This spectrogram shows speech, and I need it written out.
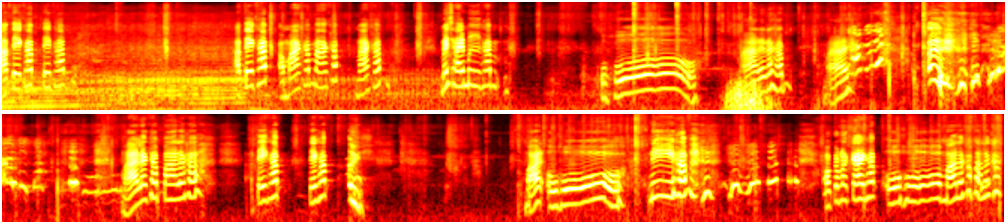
เอาเตะครับเตะครับเอาเตะครับเอามาครับมาครับมาครับ ไม่ใช้มือครับ โอ้โหมาแล้วนะครับ มาเออ มาแล้วครับมาแล้วครับเตะครับเตะครับเอ้ยมาโอ้โห นี่ครับ ออกกำลังกายครับ โอ้โห มาแล้วครับมาแล้วครับ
